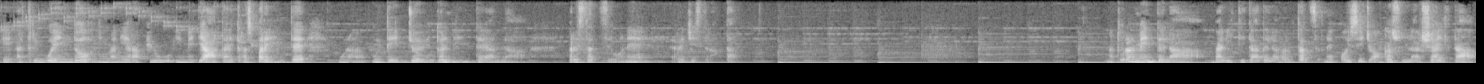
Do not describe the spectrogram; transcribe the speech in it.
e attribuendo in maniera più immediata e trasparente un punteggio eventualmente alla prestazione registrata. Naturalmente la validità della valutazione poi si gioca sulla scelta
